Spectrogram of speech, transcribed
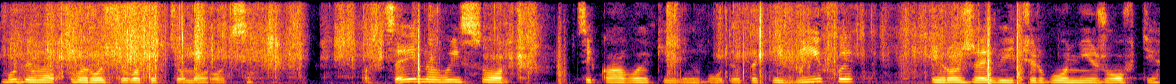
Будемо вирощувати в цьому році. Ось цей новий сорт. Цікаво, який він буде. Отакі біфи. І рожеві, і червоні, і жовті.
